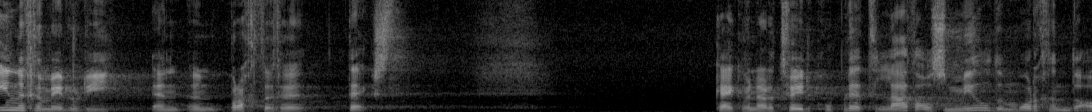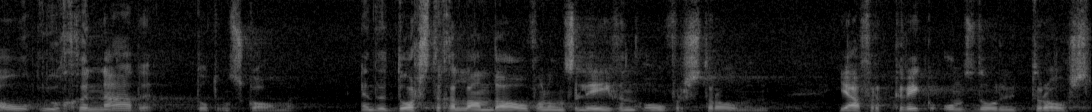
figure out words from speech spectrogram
Innige melodie en een prachtige tekst. Kijken we naar het tweede couplet. Laat als milde morgendauw uw genade tot ons komen en de dorstige landauw van ons leven overstromen. Ja, verkwik ons door uw troost,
